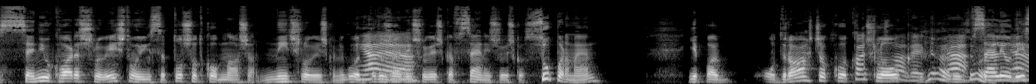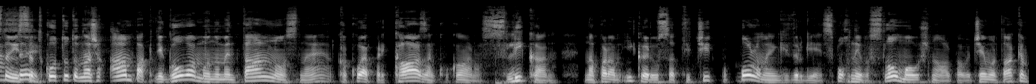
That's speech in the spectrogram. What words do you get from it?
se ni ukvarjal s človeštvom in se točno tako obnaša. Ne človeško, njegova Ja, ja, država ja, ne človeška, vse ne človeško. Superman je pa odraščal kot, Kot človek. človek. Ja, Ja. Vse je desno in se tako tudi obnaša, ampak njegova monumentalnost, ne, kako je prikazan, kako je naslikan, napram Ikarusa, tiči popolnoma nekih drugih, sploh ne v slow motionu ali pa v čemer takem,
